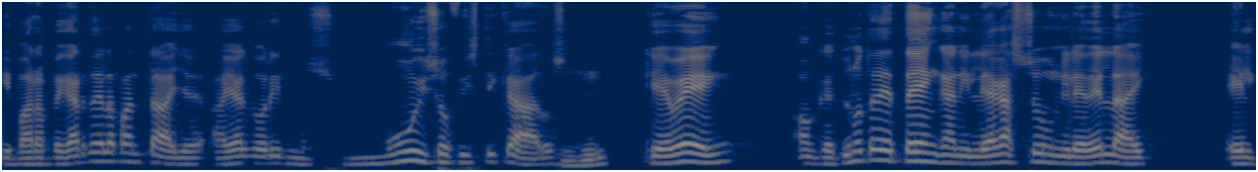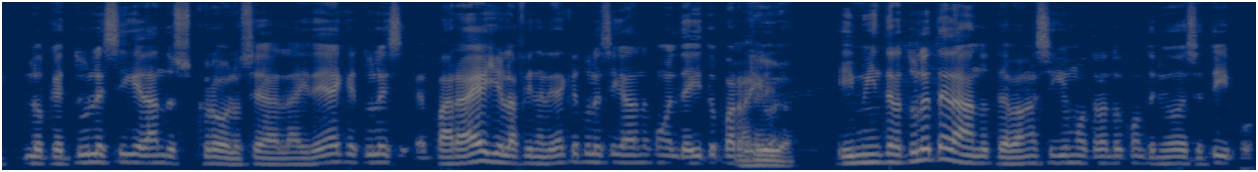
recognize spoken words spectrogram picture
Y para pegarte de la pantalla hay algoritmos muy sofisticados que ven, aunque tú no te detengas ni le hagas zoom ni le des like, el, lo que tú le sigues dando scroll. O sea, la idea es que tú le, para ellos la finalidad es que tú le sigas dando con el dedito para arriba. Arriba. Y mientras tú le estés dando, te van a seguir mostrando contenido de ese tipo.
